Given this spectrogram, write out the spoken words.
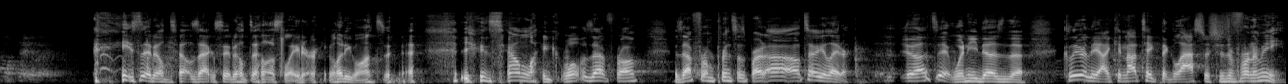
I'll tell you later. he said he'll tell. Zach said he'll tell us later what he wants. you sound like what was that from? Is that from Princess Bride? Uh, I'll tell you later. Yeah, that's it. When he does the clearly, I cannot take the glass which is in front of me.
